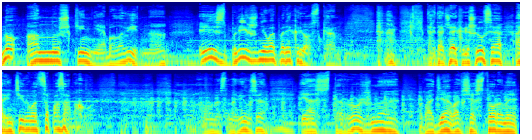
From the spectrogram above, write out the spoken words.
Но Аннушки не было видно из ближнего перекрестка. Тогда Джек решился ориентироваться по запаху. Он остановился и, осторожно, водя во все стороны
